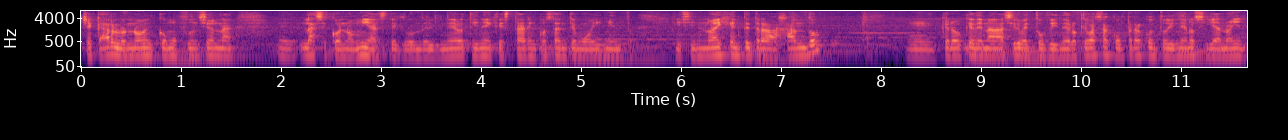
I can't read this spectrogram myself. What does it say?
checarlo, ¿no? En cómo funcionan eh, las economías, de donde el dinero tiene que estar en constante movimiento. Y si no hay gente trabajando, eh, creo que de nada sirve tu dinero. ¿Qué vas a comprar con tu dinero si ya no hay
